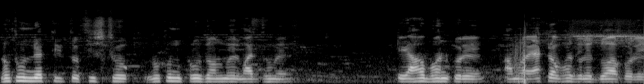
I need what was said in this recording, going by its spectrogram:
নতুন নেতৃত্ব সৃষ্টি হোক, নতুন প্রজন্মের মাধ্যমে। এই আহ্বান করে আমরা একে অপরের দোয়া করে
